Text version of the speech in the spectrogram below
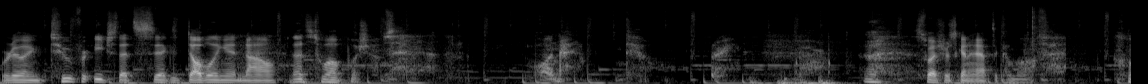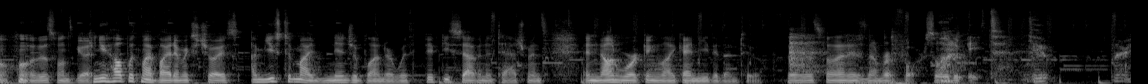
We're doing two for each, that's six, doubling it now. That's 12 push-ups. One, two, three, Sweatshirt's gonna have to come off. Oh, this one's good. Can you help with my Vitamix choice? I'm used to my Ninja blender with 57 attachments and none working like I needed them to. So this one is number four. So we'll do eight. Two, three.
